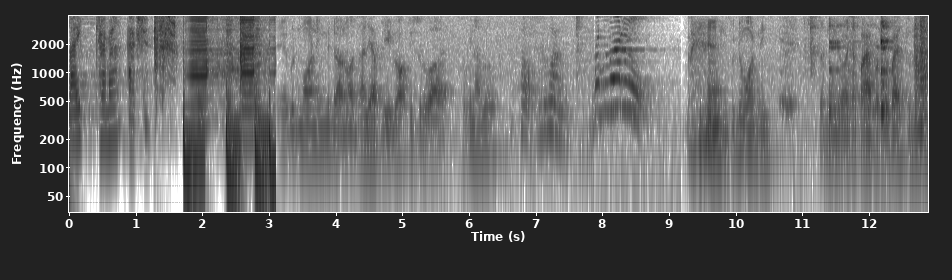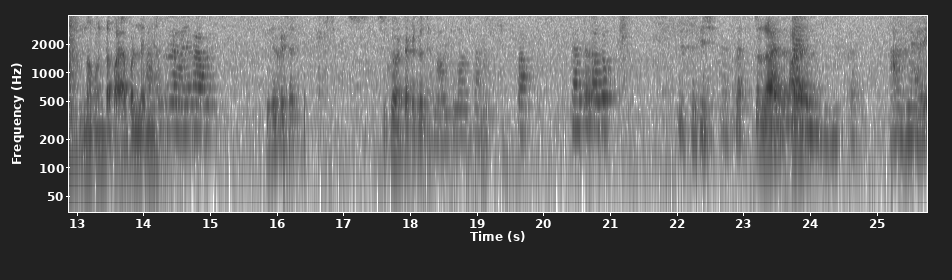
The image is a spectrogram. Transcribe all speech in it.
Lights, camera, action. Good morning मित्रांनो झाली आपली ब्लॉगची सुरुवात. ओके ना ब्रो हो गुड मॉर्निंग गुड मॉर्निंग तर मी देवाच्या पाया पडतो. पाय तू न न म्हणता पाया पडला मी. माझ्या तुझ्या कशा शुक्रवारच्या कशाच्या माणूस माणूस. आज आहे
